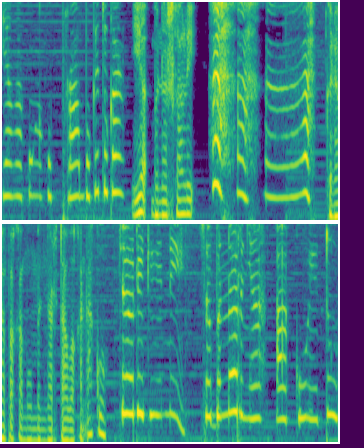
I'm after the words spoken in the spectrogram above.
yang ngaku-ngaku perampok itu kan? Iya, benar sekali. Ah, Kenapa kamu menertawakan aku? jadi gini. Sebenarnya aku itu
